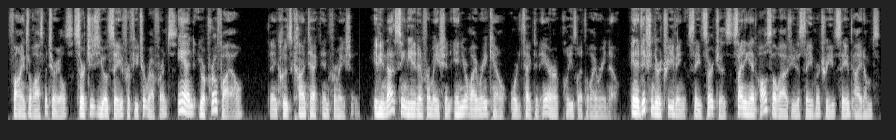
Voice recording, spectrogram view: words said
fines or lost materials, searches you have saved for future reference, and your profile that includes contact information. If you do not see needed information in your library account or detect an error, please let the library know. In addition to retrieving saved searches, signing in also allows you to save and retrieve saved items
